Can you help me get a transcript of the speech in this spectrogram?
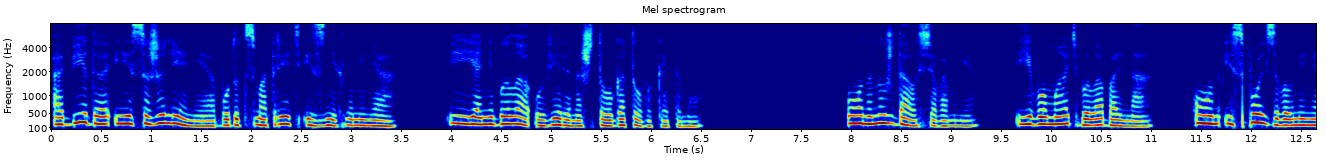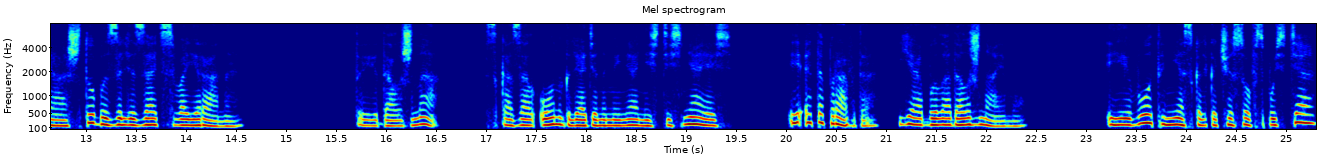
обида и сожаление будут смотреть из них на меня, и я не была уверена, что готова к этому. Он нуждался во мне. Его мать была больна. Он использовал меня, чтобы залезать в свои раны. «Ты должна», — сказал он, глядя на меня, не стесняясь. И это правда, я была должна ему. И вот несколько часов спустя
